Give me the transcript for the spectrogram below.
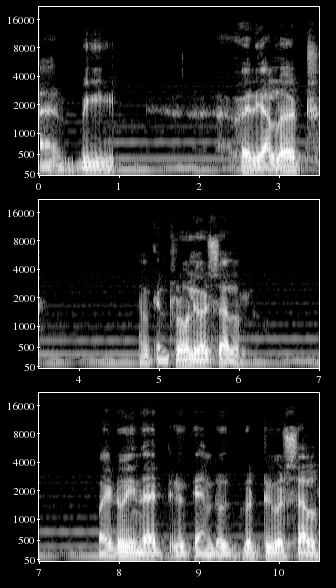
And be very alert and control yourself by doing that, you can do good to yourself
